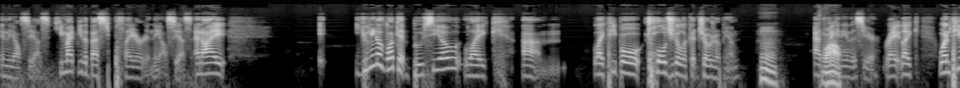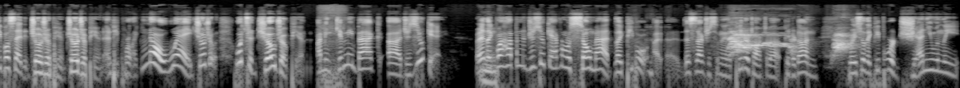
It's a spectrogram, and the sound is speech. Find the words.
in the LCS. He might be the best player in the LCS, and I. You need to look at Busio like, um, like people told you to look at Jojopyun Hmm. at the Wow. beginning of this year, right? Like when people said Jojopyun, Jojo Pion, and people were like, "No way, Jojo! What's a Jojopyun? I mean, give me back uh, Jiizuke." Right? Like Mhm. what happened to Jiizuke? Everyone was so mad. Like people, I- uh, this is actually something that Peter talked about, Peter Dunn, where he said like people were genuinely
